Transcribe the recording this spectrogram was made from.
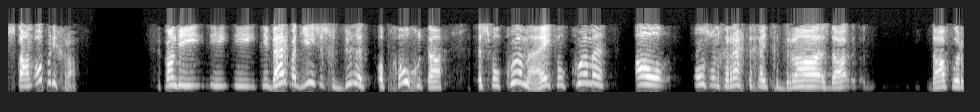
staan op by die graf. Want die die die die werk wat Jesus gedoen het op Golgotha is volkome. Hy het volkome al ons ongeregtigheid gedra, is daar daarvoor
